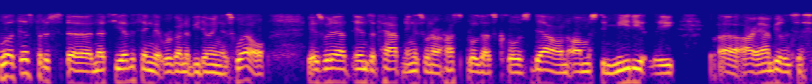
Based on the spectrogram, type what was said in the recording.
Well, it does put us, uh, and that's the other thing that we're going to be doing as well, is what ends up happening is when our hospital does close down, almost immediately uh, our ambulances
